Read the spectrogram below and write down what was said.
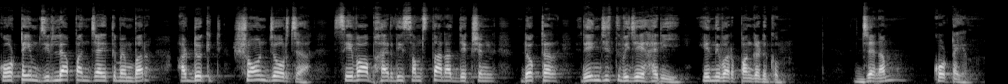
കോട്ടയം ജില്ലാ പഞ്ചായത്ത് മെമ്പർ അഡ്വക്കേറ്റ് ഷോൺ ജോർജ് സേവാഭാരതി സംസ്ഥാന അധ്യക്ഷൻ ഡോക്ടർ രഞ്ജിത്ത് വിജയഹരി എന്നിവർ പങ്കെടുക്കും. ജനം കോട്ടയം.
